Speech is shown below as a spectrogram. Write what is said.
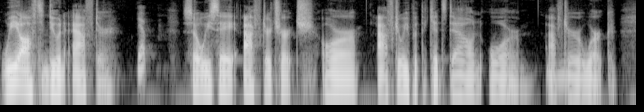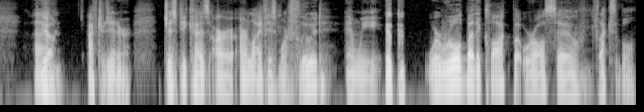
we often do an after. Yep. So we say after church or after we put the kids down or after work. Um, Yeah. After dinner. Just because our, our life is more fluid and we we're ruled by the clock, but we're also flexible.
